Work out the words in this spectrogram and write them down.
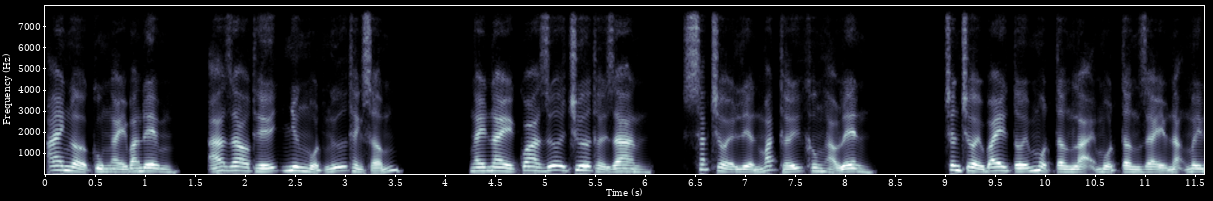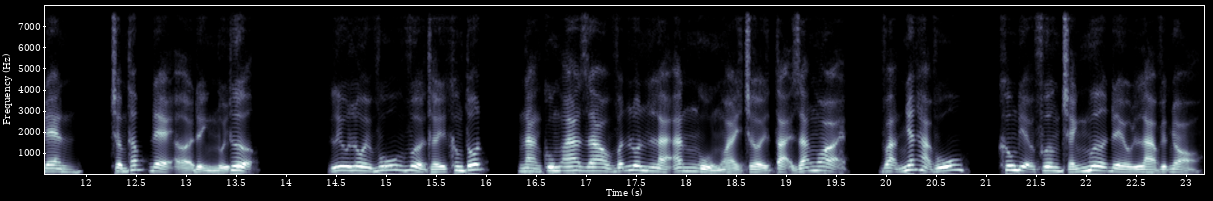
Ai ngờ cùng ngày ban đêm, Á Giao thế nhưng một ngữ thành sấm. Ngày này qua giữa trưa thời gian, sắc trời liền mắt thấy không hào lên. Chân trời bay tới một tầng lại một tầng dày nặng mây đen, trầm thấp đè ở đỉnh núi thượng. Lưu lôi vũ vừa thấy không tốt, nàng cung A Giao vẫn luôn là ăn ngủ ngoài trời tại giã ngoại, vạn nhất hạ vũ, không địa phương tránh mưa đều là việc nhỏ,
